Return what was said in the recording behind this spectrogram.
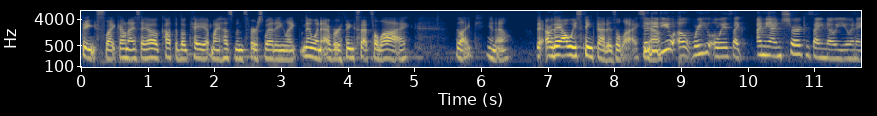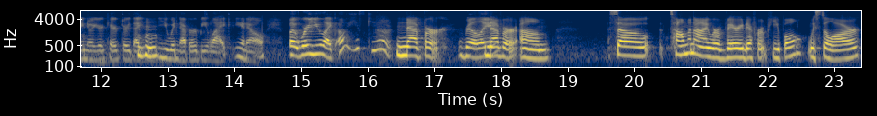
thinks, like when I say, oh, caught the bouquet at my husband's first wedding, like no one ever thinks that's a lie. Like, you know, they, or they always think that is a lie. So you know? did you? Oh, were you always like? I mean, I'm sure because I know you and I know your character that Mm-hmm. you would never be like, you know. But were you like, oh, he's cute? Never. Really? Never. Um, so Tom and I were very different people. We still are.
